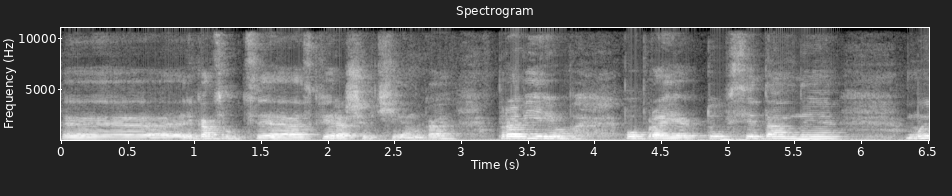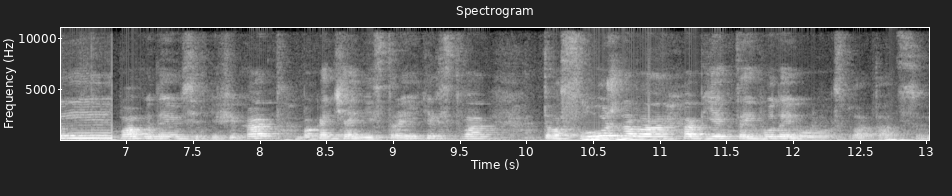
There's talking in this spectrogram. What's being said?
э, реконструкция сквера Шевченко. Проверив по проекту все данные, мы вам выдаем сертификат об окончании строительства этого сложного объекта и ввода его в эксплуатацию.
